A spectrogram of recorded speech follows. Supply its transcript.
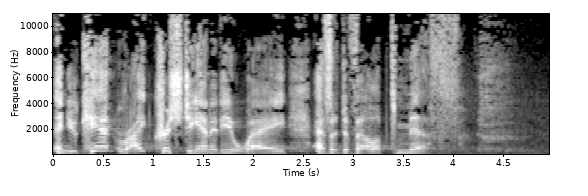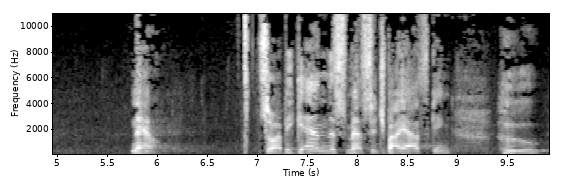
And you can't write Christianity away as a developed myth. Now, so I began this message by asking, Who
